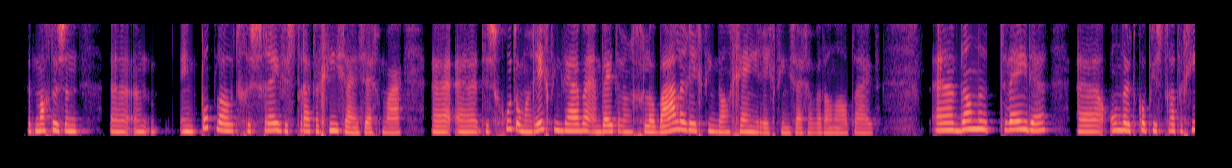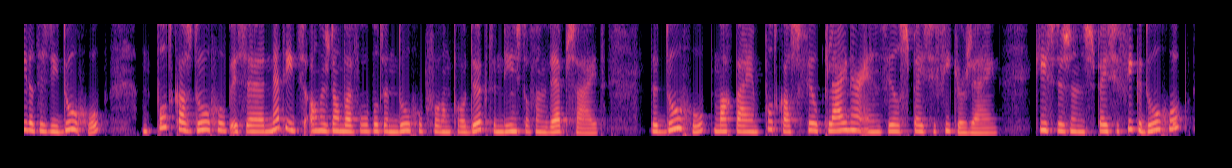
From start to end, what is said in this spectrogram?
het mag dus een, een in potlood geschreven strategie zijn, zeg maar. het is goed om een richting te hebben en beter een globale richting dan geen richting, zeggen we dan altijd. dan de tweede, onder het kopje strategie, dat is die doelgroep. Een podcast doelgroep is net iets anders dan bijvoorbeeld een doelgroep voor een product, een dienst of een website. De doelgroep mag bij een podcast veel kleiner en veel specifieker zijn. Kies dus een specifieke doelgroep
